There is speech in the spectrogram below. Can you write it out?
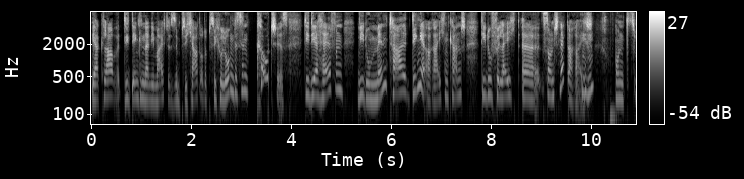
Ja klar, die denken dann die meisten, das sind Psychiater oder Psychologen. Das sind Coaches, die dir helfen, wie du mental Dinge erreichen kannst, die du vielleicht äh, sonst nicht erreichst. Und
